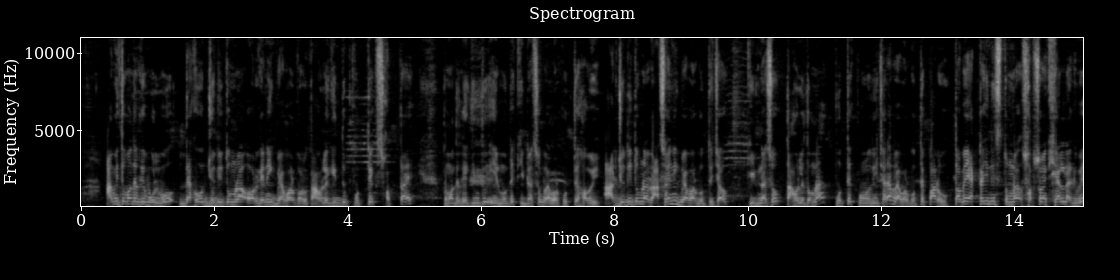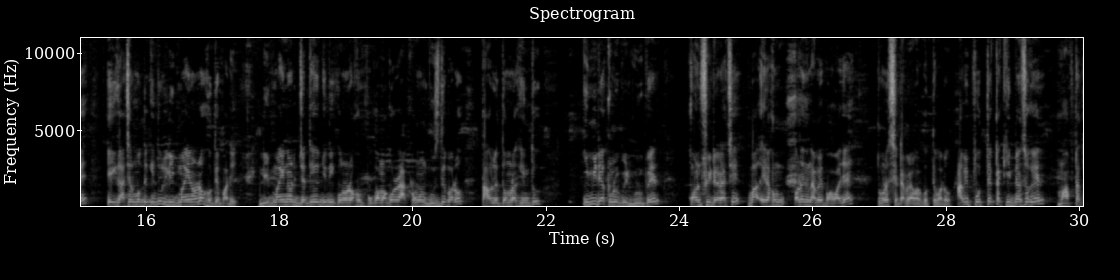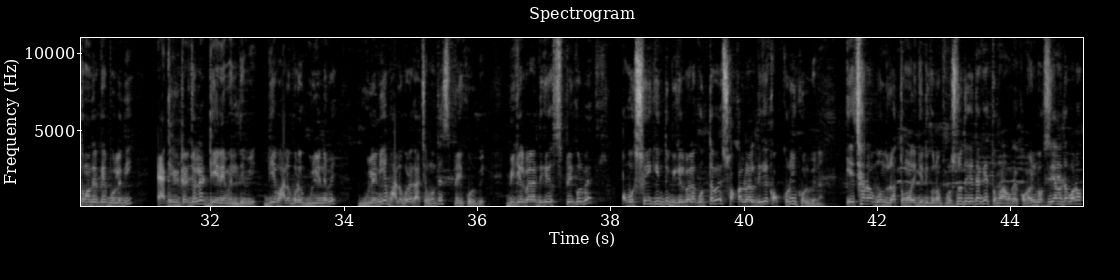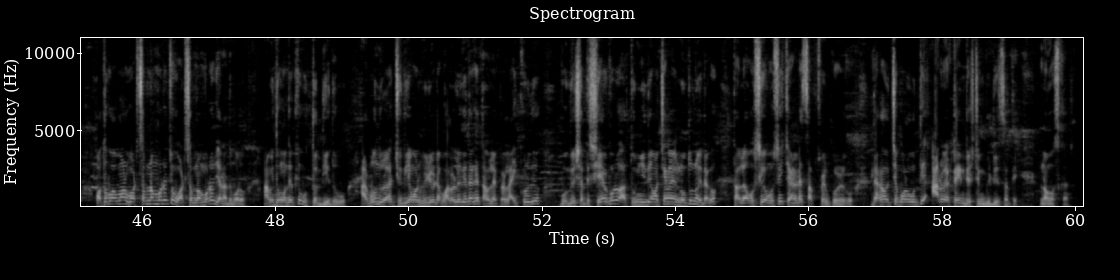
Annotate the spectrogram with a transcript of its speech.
আমি তোমাদেরকে বলব, দেখো যদি তোমরা অর্গানিক ব্যবহার করো, তাহলে কিন্তু প্রত্যেক সপ্তাহে তোমাদেরকে কিন্তু এর মধ্যে কীটনাশক ব্যবহার করতে হবে। আর যদি তোমরা রাসায়নিক ব্যবহার করতে চাও কীটনাশক, তাহলে তোমরা প্রত্যেক পনেরো দিন ছাড়া ব্যবহার করতে পারো। তবে একটা জিনিস তোমরা সবসময় খেয়াল রাখবে, এই গাছের মধ্যে কিন্তু লিভ মাইনরও হতে পারে। লিপ মাইনর জাতীয় যদি কোনো রকম পোকামাকড়ের আক্রমণ বুঝতে পারো, তাহলে তোমরা কিন্তু ইমিডাক্লোপিড গ্রুপের কনফিডার আছে বা এরকম অনেক নামে পাওয়া যায়, তোমরা সেটা ব্যবহার করতে পারো। আমি প্রত্যেকটা কীটনাশকের মাপটা তোমাদেরকে বলে দিই, এক লিটার জলে দেড় এম দেবে, দিয়ে ভালো করে গুলিয়ে নেবে, গুলে নিয়ে ভালো করে গাছের মধ্যে স্প্রে করবে। বিকেলবেলার দিকে স্প্রে করবে, অবশ্যই কিন্তু বিকেলবেলা করতে হবে, সকালবেলার দিকে কখনোই করবে না। এছাড়াও বন্ধুরা, তোমাদের যদি কোনো প্রশ্ন থেকে থাকে, তোমরা আমাকে কমেন্ট বক্সে জানাতে পারো, অথবা আমার হোয়াটসঅ্যাপ নম্বর রয়েছে হোয়াটসঅ্যাপ নম্বরেও জানাতে পারো। আমি তোমাদেরকে উত্তর দিয়ে দেবো। আর বন্ধুরা, যদি আমার ভিডিওটা ভালো লেগে থাকে, তাহলে একটা লাইক করে দিও, বন্ধুদের সাথে শেয়ার করো। আর তুমি যদি আমার চ্যানেলে নতুন হয়ে থাকো, তাহলে অবশ্যই অবশ্যই চ্যানেলটা সাবস্ক্রাইব করে রেখো। দেখা হচ্ছে পরবর্তী আরও একটা ইন্টারেস্টিং ভিডিওর সাথে। নমস্কার।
